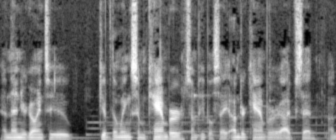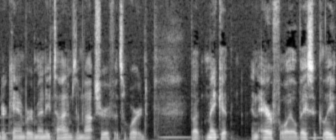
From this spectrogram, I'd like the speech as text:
And then you're going to give the wing some camber. Some people say under camber. I've said under camber many times. I'm not sure if it's a word, but make it an airfoil basically.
